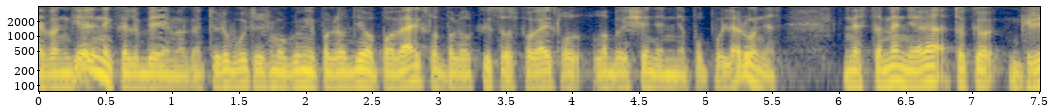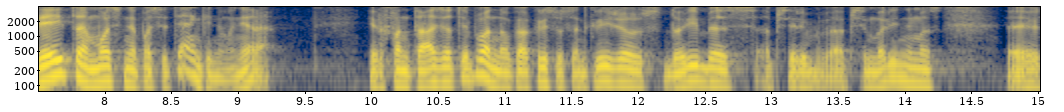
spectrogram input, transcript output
evangelinį kalbėjimą, kad turiu būti žmogumi pagal Dievo paveikslą, pagal Kristaus paveikslą labai šiandien nepopuliaru, nes, nes tame nėra tokio greito emocinio pasitenkinimo, nėra. Ir fantazija taip pat, nu ką Kristus ant kryžiaus, darybės, apsimarinimas, e,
